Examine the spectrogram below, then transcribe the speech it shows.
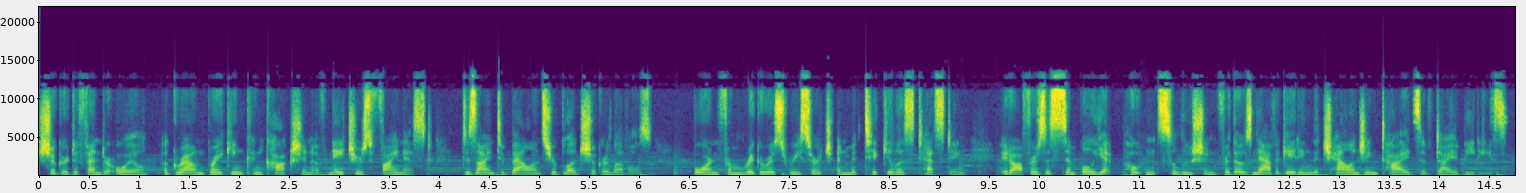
Sugar Defender Oil, a groundbreaking concoction of nature's finest, designed to balance your blood sugar levels. Born from rigorous research and meticulous testing, it offers a simple yet potent solution for those navigating the challenging tides of diabetes.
